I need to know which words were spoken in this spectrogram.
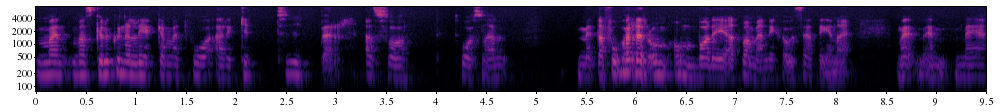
Man, man skulle kunna leka med två arketyper, alltså två sådana metaforer om, om vad det är att vara människa och säga att det ena är med, med, med,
